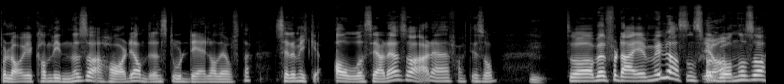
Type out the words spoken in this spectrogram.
på laget kan vinne, så har de andre en stor del av det ofte. Selv om ikke alle ser det, så er det faktisk sånn. Mm. Så, men for deg, Emil, da, som skal Ja. gå nå, så,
